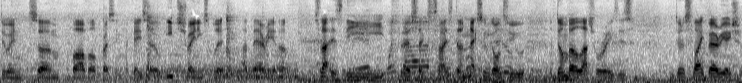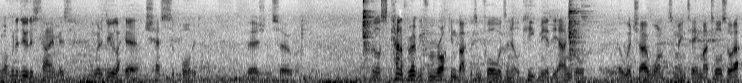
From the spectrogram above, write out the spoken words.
doing some barbell pressing. Okay, so each training split, I vary it up. So that is the first exercise done. Next, I'm going to go on to dumbbell lateral raises. I'm doing a slight variation. What I'm going to do this time is I'm going to do like a chest supported version. So it'll kind of prevent me from rocking backwards and forwards, and it'll keep me at the angle at which I want to maintain my torso at.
